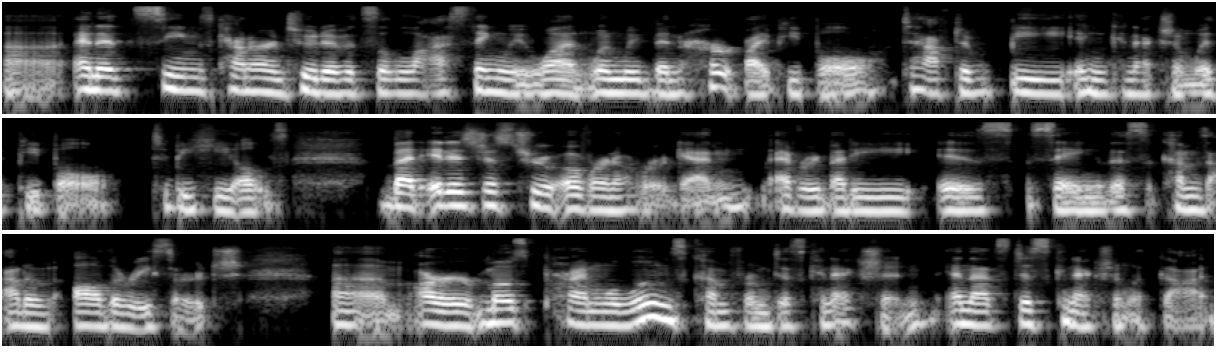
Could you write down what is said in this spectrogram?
Uh, and it seems counterintuitive. It's the last thing we want when we've been hurt by people to have to be in connection with people to be healed. But it is just true over and over again. Everybody is saying this comes out of all the research. Um, our most primal wounds come from disconnection and that's disconnection with god.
